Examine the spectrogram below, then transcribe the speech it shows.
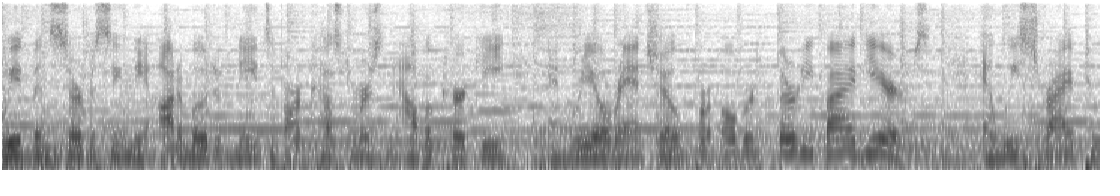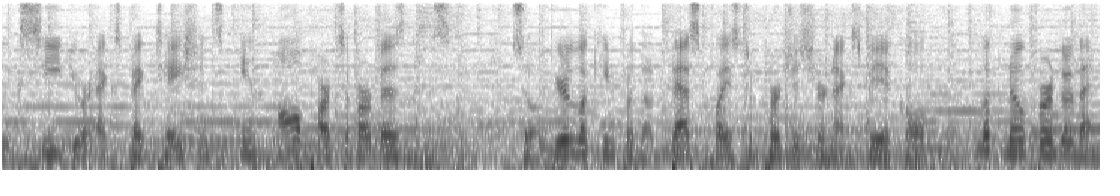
We have been servicing the automotive needs of our customers in Albuquerque and Rio Rancho for over 35 years, and we strive to exceed your expectations in all parts of our business. So if you're looking for the best place to purchase your next vehicle, look no further than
